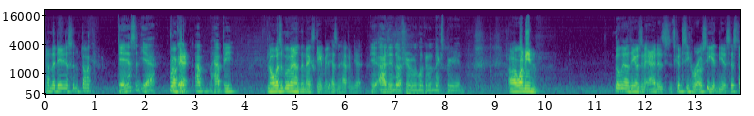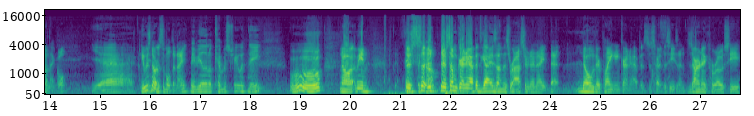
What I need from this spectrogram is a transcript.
On the Danielson talk? Danielson, yeah. We're Okay. good. I'm happy. No, I wasn't moving on to the next game. It hasn't happened yet. Yeah, I didn't know if you were looking at the next period. Oh, I mean, the only other thing I was going to add is it's good to see Hirose getting the assist on that goal. Yeah. He was noticeable tonight. Maybe a little chemistry with Nate. Ooh. No, I mean, there's so, there's some Grand Rapids guys on this roster tonight that know they're playing in Grand Rapids to start the season. Czarnik, Hirose,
